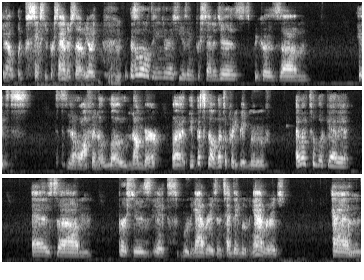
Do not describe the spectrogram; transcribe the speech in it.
you know like sixty percent or so. You know, mm-hmm. it's a little dangerous using percentages because um, it's, it's you know often a low number but it, that's still that's a pretty big move. I like to look at it as um, versus its moving average and ten day moving average, and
